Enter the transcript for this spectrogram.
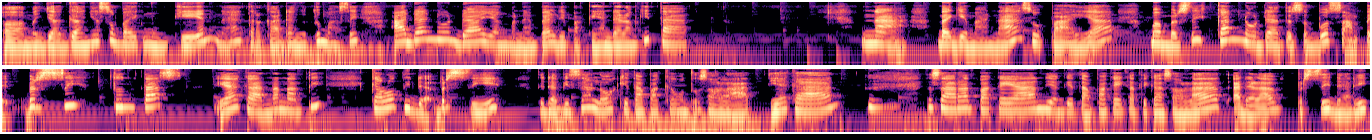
uh, menjaganya sebaik mungkin, nah terkadang itu masih ada noda yang menempel di pakaian dalam kita. Nah, bagaimana supaya membersihkan noda tersebut sampai bersih tuntas? Ya karena nanti kalau tidak bersih tidak bisa loh kita pakai untuk sholat ya kan? Syarat pakaian yang kita pakai ketika sholat adalah bersih dari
